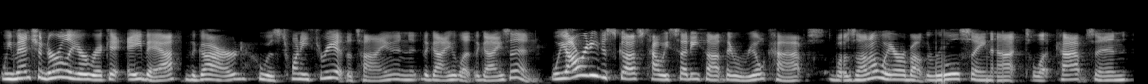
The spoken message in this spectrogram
We mentioned earlier Rick Abath, the guard, who was 23 at the time and the guy who let the guys in. We already discussed how he said he thought they were real cops, was unaware about the rule saying not to let cops in,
